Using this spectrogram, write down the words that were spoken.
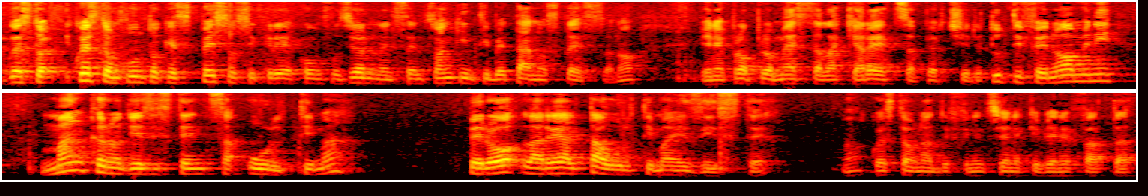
Questo, questo è un punto che spesso si crea confusione, nel senso anche in tibetano stesso, no? Viene proprio messa la chiarezza per Cire. Tutti i fenomeni mancano di esistenza ultima, però la realtà ultima esiste. No? Questa è una definizione che viene fatta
